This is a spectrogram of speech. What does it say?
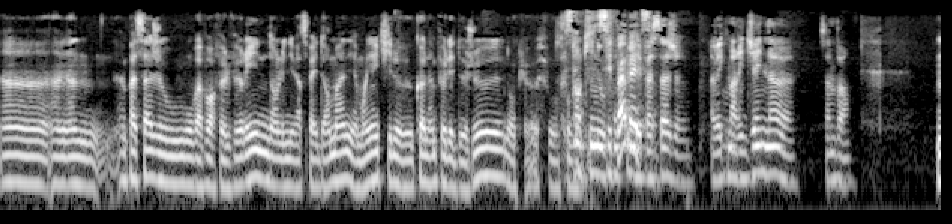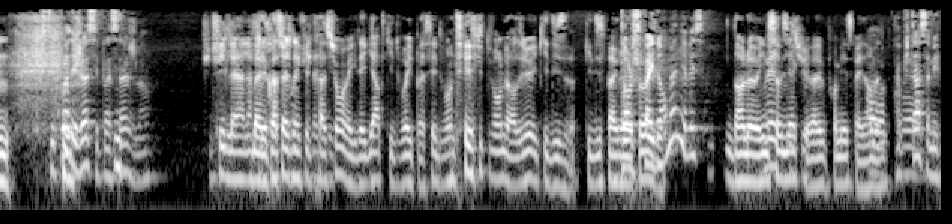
un, un, un, passage où on va voir Wolverine dans l'univers Spider-Man. Il y a moyen qu'il euh, colle un peu les deux jeux, donc euh, faut, faut qu'ils nous C'est font pas plus bête, les ça. passages euh, avec Mary Jane là, ça me va. C'est quoi déjà ces passages là? Tu te fais de la, Bah, les passages la- d'infiltration avec des gardes qui te voient y passer devant, tes, devant leurs yeux et qui disent, qui disent pas Dans grand le chose. Spider-Man, il y avait ça? Dans le Insomniac, le premier Spider-Man. Ah putain, ça m'est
